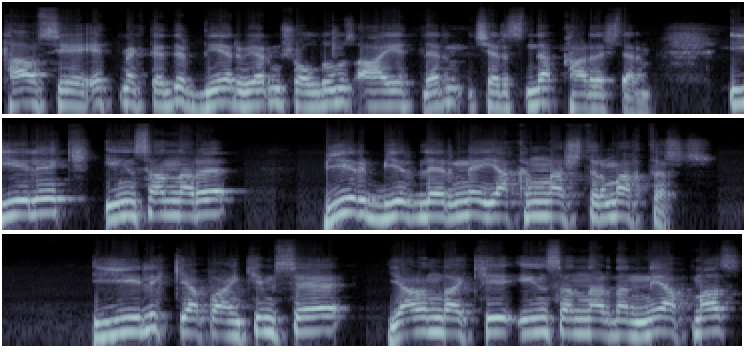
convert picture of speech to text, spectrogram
Tavsiye etmektedir. Diğer vermiş olduğumuz ayetlerin içerisinde kardeşlerim. İyilik insanları birbirlerine yakınlaştırmaktır. İyilik yapan kimse yanındaki insanlardan ne yapmaz?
